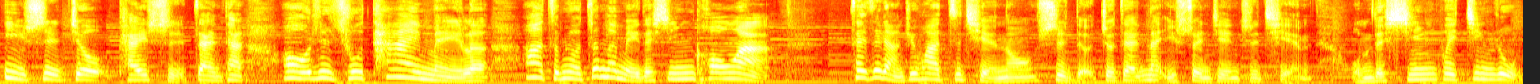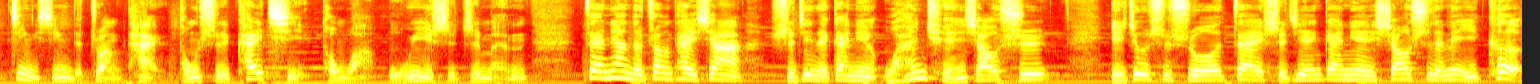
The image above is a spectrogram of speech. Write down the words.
意识就开始赞叹：哦，日出太美了啊！怎么有这么美的星空啊？在这两句话之前哦，是的，就在那一瞬间之前，我们的心会进入静心的状态，同时开启通往无意识之门。在那样的状态下，时间的概念完全消失。也就是说，在时间概念消失的那一刻，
